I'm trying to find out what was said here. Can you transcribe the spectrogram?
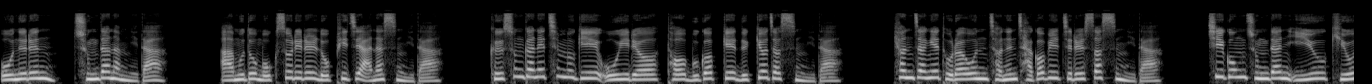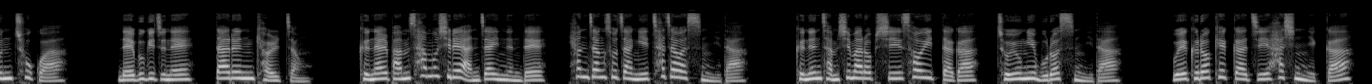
오늘은 중단합니다. 아무도 목소리를 높이지 않았습니다. 그 순간의 침묵이 오히려 더 무겁게 느껴졌습니다. 현장에 돌아온 저는 작업 일지를 썼습니다. 시공 중단 이후 기온 초과, 내부 기준에 따른 결정. 그날 밤 사무실에 앉아 있는데 현장 소장이 찾아왔습니다. 그는 잠시 말없이 서 있다가 조용히 물었습니다. 왜 그렇게까지 하십니까?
